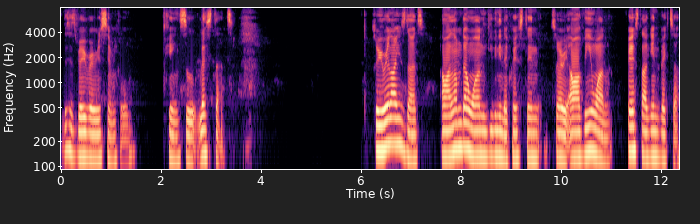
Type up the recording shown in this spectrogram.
this is very, very simple. Okay, so let's start. So you realize that our lambda 1 given in the question, sorry, our v1 first eigenvector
